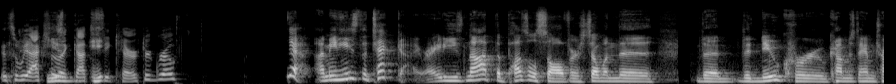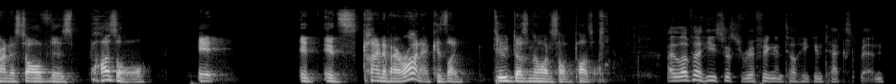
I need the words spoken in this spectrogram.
and so we actually He's- like got to he- see character growth. Yeah, I mean, he's the tech guy, right? He's not the puzzle solver. So when the the the new crew comes to him trying to solve this puzzle, it it it's kind of ironic because like dude doesn't know how to solve a puzzle. I love that he's just riffing until he can text Ben.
